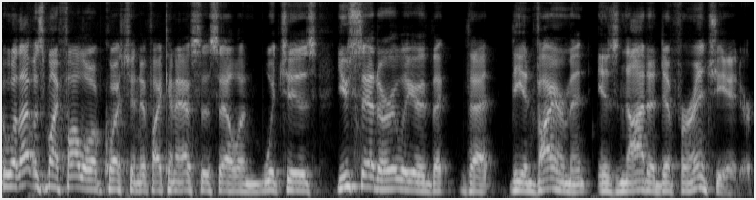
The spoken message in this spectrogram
Well, that was my follow up question, if I can ask this, Ellen, which is you said earlier that, that the environment is not a differentiator.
